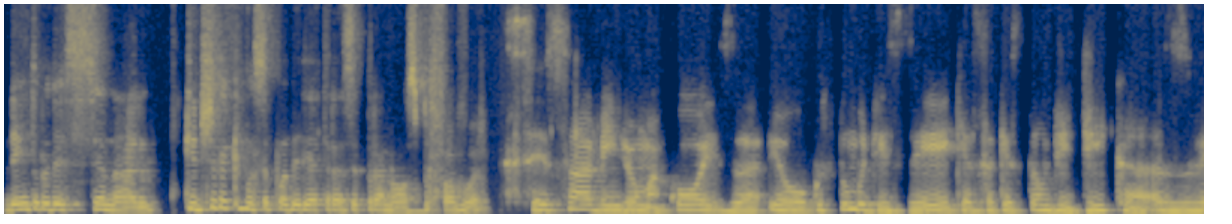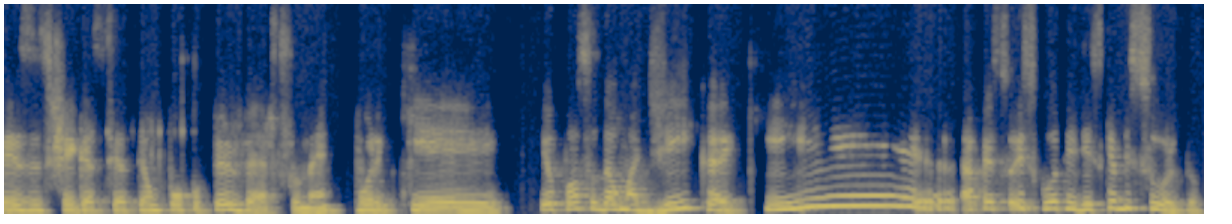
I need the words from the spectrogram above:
dentro desse cenário. Que dica que você poderia trazer para nós, por favor? Vocês sabem de uma coisa, eu costumo dizer que essa questão de dica às vezes chega a ser até um pouco perverso, né? Porque eu posso dar uma dica que a pessoa escuta e diz que absurdo.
